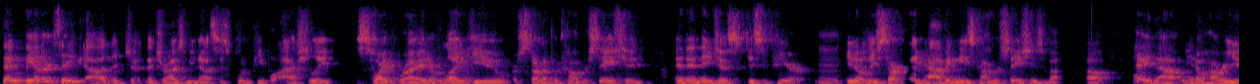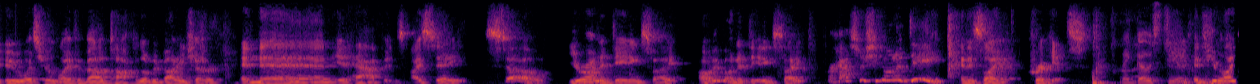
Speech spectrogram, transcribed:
Then the other thing uh, that that drives me nuts is when people actually swipe right or like you or start up a conversation and then they just disappear. Mm. You know, they start like having these conversations about. about hey, that, you know, how are you? What's your life about? Talk a little bit about each other. And then it happens. I say, so you're on a dating site. I'm on a dating site. Perhaps we should go on a date. And it's like crickets. They ghost you. and you're like,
